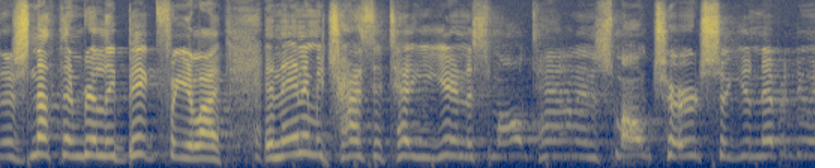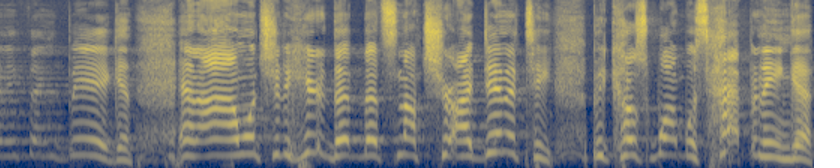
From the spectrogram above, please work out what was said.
there's nothing really big for your life. And the enemy tries to tell you you're in a small town, in a small church, so you'll never do anything big. And, and I want you to hear that that's not your identity because what was happening uh,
